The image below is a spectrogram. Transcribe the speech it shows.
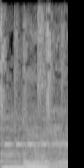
Yeah.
